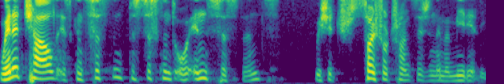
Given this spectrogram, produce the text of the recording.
when a child is consistent, persistent, or insistent, we should social transition them immediately.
